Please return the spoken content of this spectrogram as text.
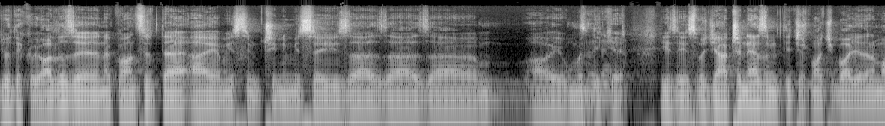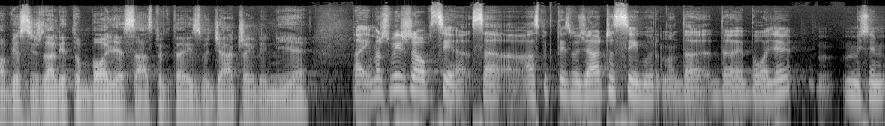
ljude koji odlaze na koncerte, a ja mislim, čini mi se i za, za, za ovaj, umetnike i za izvođače. Ne znam, ti ćeš moći bolje da nam objasniš da li je to bolje sa aspekta izvođača ili nije. Pa imaš više opcija sa aspekta izvođača sigurno da, da je bolje. Mislim,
